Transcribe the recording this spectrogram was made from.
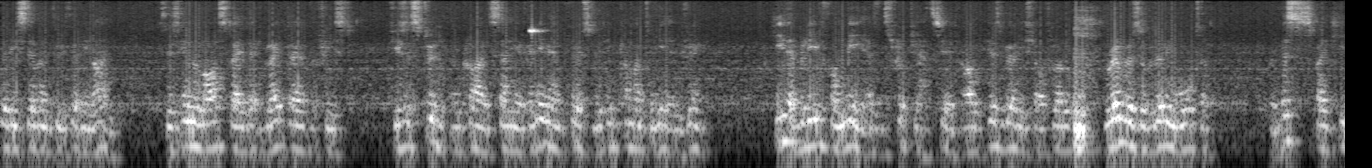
37 through 39 says, In the last day, that great day of the feast, Jesus stood and cried, saying, If any man thirst, let him come unto me and drink. He that believeth on me, as the scripture hath said, out of his belly shall flow rivers of living water. But this spake he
